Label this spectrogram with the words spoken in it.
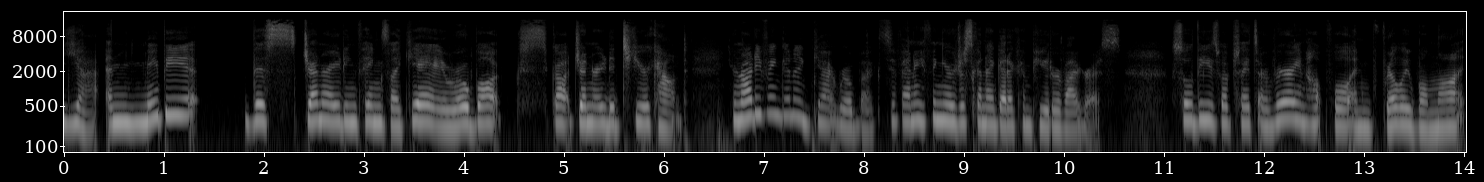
yeah, and maybe this generating things like, yay, Robux got generated to your account. You're not even gonna get Robux. If anything, you're just gonna get a computer virus. So these websites are very unhelpful and really will not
